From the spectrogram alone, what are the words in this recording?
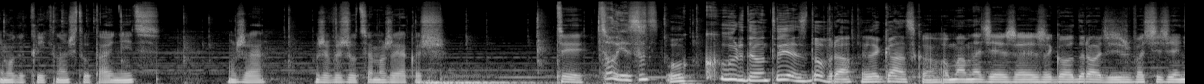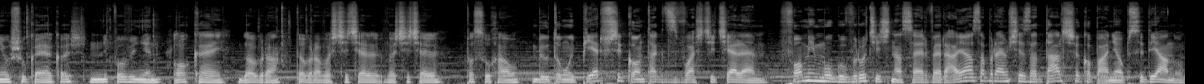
Nie mogę kliknąć tutaj, nic. Może, może wyrzucę, może jakoś... Ty, co jest? O kurde, on tu jest, dobra. Elegancko. O, mam nadzieję, że, że go odrodzi, że właściciel nie oszuka jakoś. Nie powinien. Okej, dobra, dobra, właściciel, właściciel posłuchał. Był to mój pierwszy kontakt z właścicielem. Fomi mógł wrócić na serwer, a ja zabrałem się za dalsze kopanie obsydianu.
